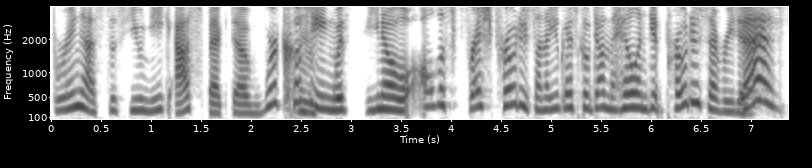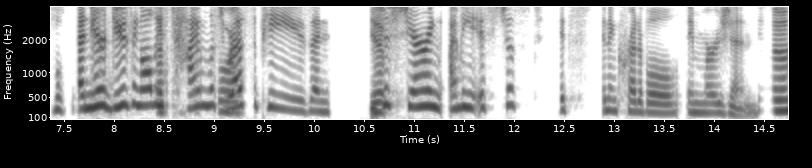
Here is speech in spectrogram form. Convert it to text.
bring us this unique aspect of Mm. we're cooking with, you know, all this fresh produce. I know you guys go down the hill and get produce every day. yeah, And you're using all these That's timeless recipes and Yep. Just sharing. I mean, it's just it's an incredible immersion. Yeah.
